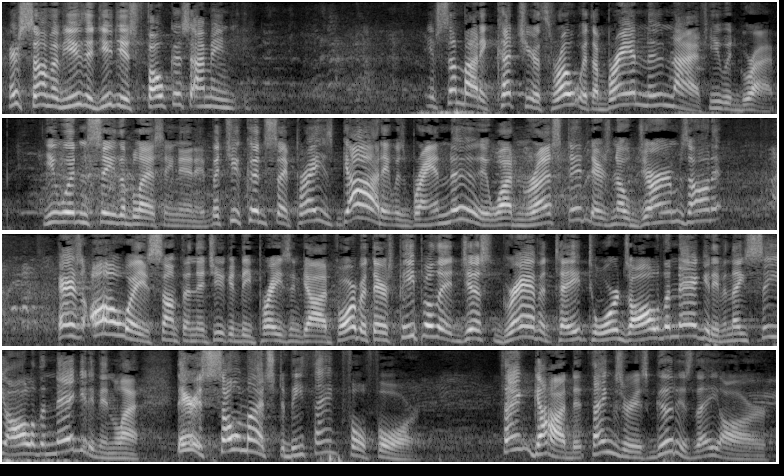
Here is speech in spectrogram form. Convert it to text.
There's some of you that you just focus. I mean, if somebody cut your throat with a brand new knife, you would gripe. You wouldn't see the blessing in it. But you could say, Praise God, it was brand new. It wasn't rusted. There's no germs on it. There's always something that you could be praising God for, but there's people that just gravitate towards all of the negative and they see all of the negative in life. There is so much to be thankful for. Thank God that things are as good as they are.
